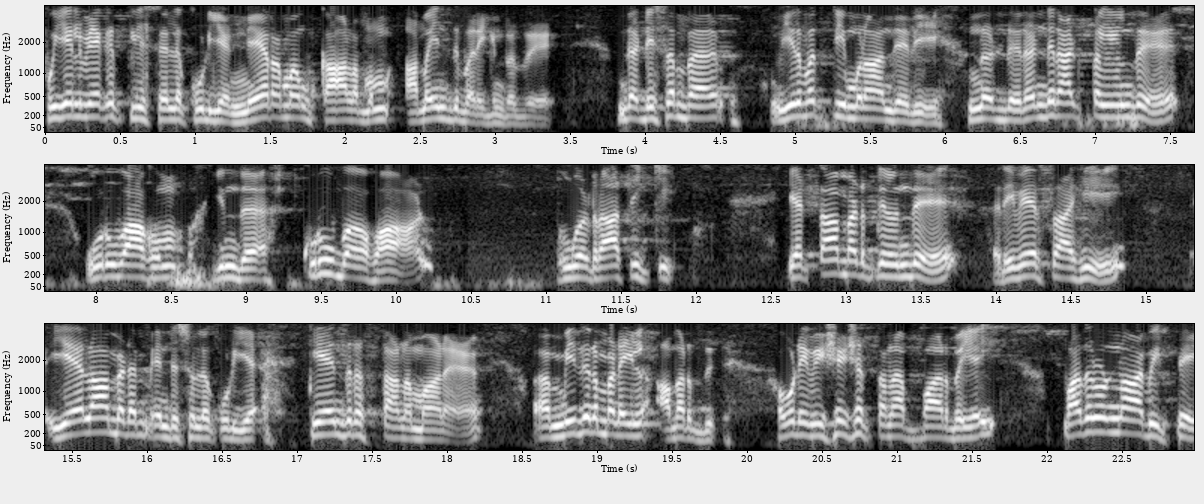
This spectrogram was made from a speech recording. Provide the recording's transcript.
புயல் வேகத்தில் செல்லக்கூடிய நேரமும் காலமும் அமைந்து வருகின்றது. இந்த டிசம்பர் இருபத்தி மூணாம் தேதி இன்னும் ரெண்டு நாட்களிலிருந்து உருவாகும் இந்த குரு பகவான் உங்கள் ராசிக்கு எட்டாம் இடத்திலிருந்து ரிவேர்ஸ் ஆகி ஏழாம் இடம் என்று சொல்லக்கூடிய கேந்திரஸ்தானமான மிதுனமனையில் அமர்ந்து அவருடைய விசேஷத்தன பார்வையை பதினொன்றாம் வீட்டை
